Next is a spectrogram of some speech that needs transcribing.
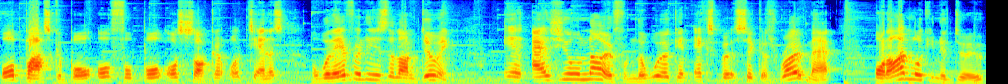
or basketball, or football, or soccer, or tennis, or whatever it is that I'm doing. As you'll know from the work in Expert Secrets Roadmap, what I'm looking to do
